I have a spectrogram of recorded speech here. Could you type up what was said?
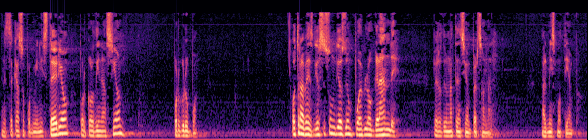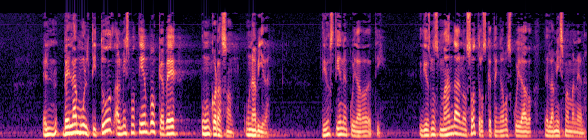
En este caso por ministerio, por coordinación, por grupo. Otra vez, Dios es un Dios de un pueblo grande, pero de una atención personal al mismo tiempo. Él ve la multitud al mismo tiempo que ve un corazón, una vida. Dios tiene cuidado de ti. Y Dios nos manda a nosotros que tengamos cuidado de la misma manera.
